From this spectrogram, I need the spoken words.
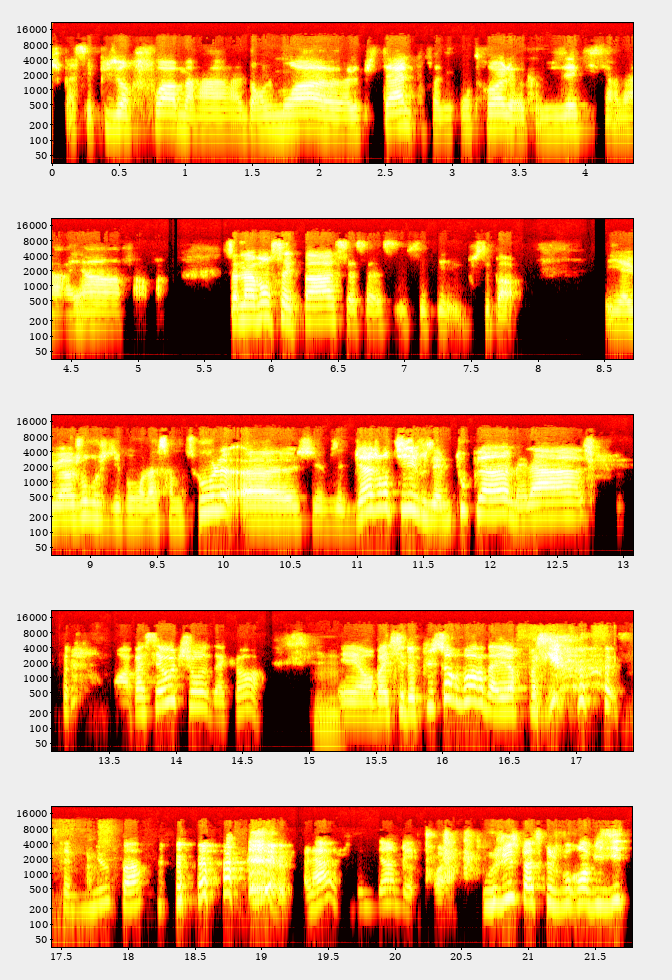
Je passais plusieurs fois dans le mois euh, à l'hôpital pour faire des contrôles, euh, comme je disais, qui ne servaient à rien. Ça n'avançait pas, ça, ça c'était, je sais pas, il y a eu un jour où je dis bon là ça me saoule, euh, vous êtes bien gentil, je vous aime tout plein, mais là on va passer à autre chose, d'accord? Mmh. Et on va essayer de plus se revoir d'ailleurs, parce que ce serait mieux pas. voilà, je t'aime bien, mais voilà. Ou juste parce que je vous rends visite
